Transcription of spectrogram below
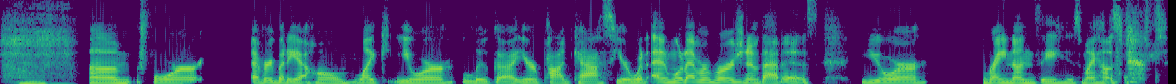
um for everybody at home, like your Lucca, your podcast, your what, and whatever version of that is, your Ray Nunzi, who's my husband.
